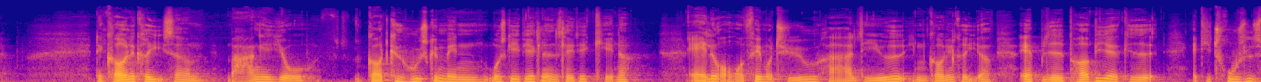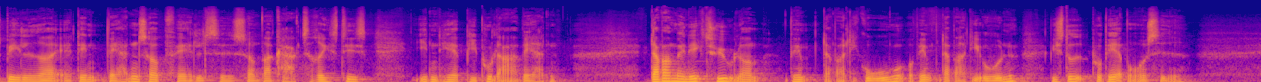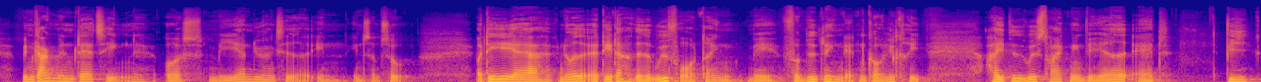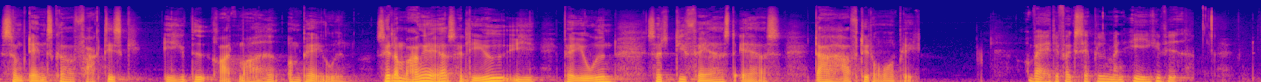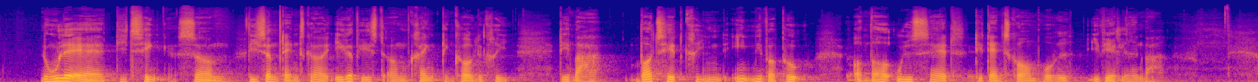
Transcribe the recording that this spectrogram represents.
Den kolde krig, som mange jo godt kan huske, men måske i virkeligheden slet ikke kender. Alle over 25 har levet i den kolde krig og er blevet påvirket af de trusselsbilleder af den verdensopfattelse, som var karakteristisk i den her bipolare verden. Der var man ikke tvivl om, hvem der var de gode og hvem der var de onde. Vi stod på hver vores side. Men en gang imellem der er tingene også mere nuanceret end, end som så. Og det er noget af det, der har været udfordringen med formidlingen af den kolde krig, har i vid udstrækning været, at vi som danskere faktisk ikke ved ret meget om perioden. Selvom mange af os har levet i perioden, så er det de færreste af os, der har haft et overblik. Og hvad er det for eksempel, man ikke ved? Nogle af de ting, som vi som danskere ikke har vidst omkring den kolde krig, det var, hvor tæt krigen egentlig var på, og hvor udsat det danske område i virkeligheden var.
